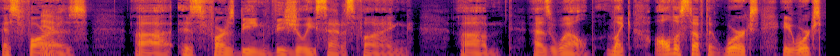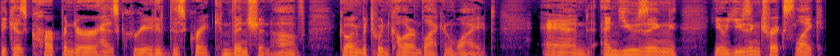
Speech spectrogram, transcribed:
as far Yeah. as uh, as far as being visually satisfying. Um, as well. Like all the stuff that works, it works because Carpenter has created this great convention of going between color and black and white and and using, you know, using tricks like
